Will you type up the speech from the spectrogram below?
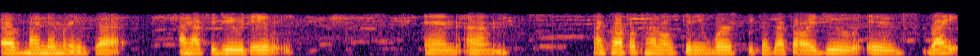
of my memories that I have to do daily. And um, my carpal tunnel is getting worse because that's all I do is write.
